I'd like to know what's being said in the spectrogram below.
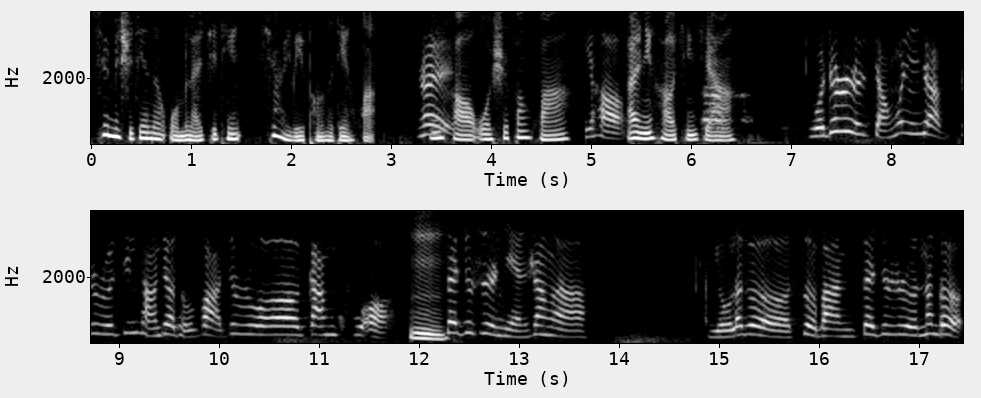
下面时间呢，我们来接听下一位朋友的电话。哎您，好，我是芳华。你好，哎，你好，请讲。我就是想问一下，就是说经常掉头发，就是说干枯哦，嗯再就是脸上啊有那个色斑，再就是那个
